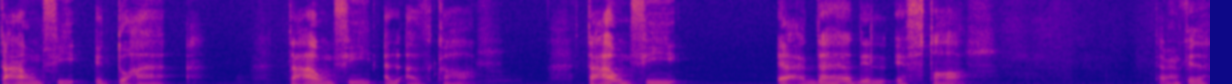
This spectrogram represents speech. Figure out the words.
تعاون في الدعاء. تعاون في الأذكار. تعاون في إعداد الإفطار. تمام كده؟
